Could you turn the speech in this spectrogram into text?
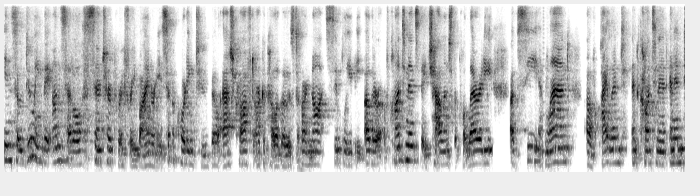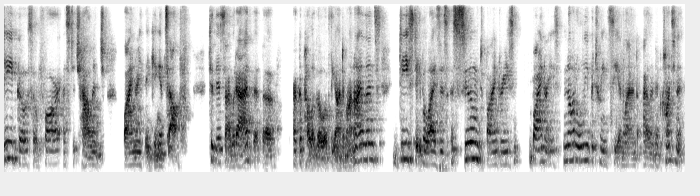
in so doing, they unsettle center periphery binaries. According to Bill Ashcroft, archipelagos are not simply the other of continents. They challenge the polarity of sea and land, of island and continent, and indeed go so far as to challenge binary thinking itself. To this, I would add that the archipelago of the Andaman Islands destabilizes assumed binaries, binaries not only between sea and land, island and continent,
